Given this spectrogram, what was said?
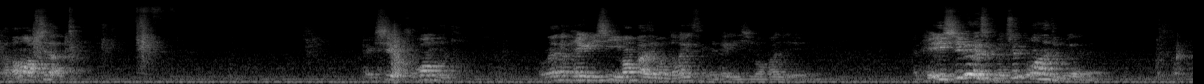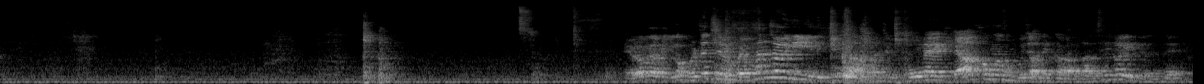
자 넘어갑시다 119번부터 오늘은 122번까지 먼저 하겠습니다 122번까지 Day 11을 지금 며칠 동안 하는지 모르겠네. 여러분 이거 볼 때쯤은 거의 환절기 느낌이다. 지금 봄에 개학하면서 보지 않을까라는 생각이 드는데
